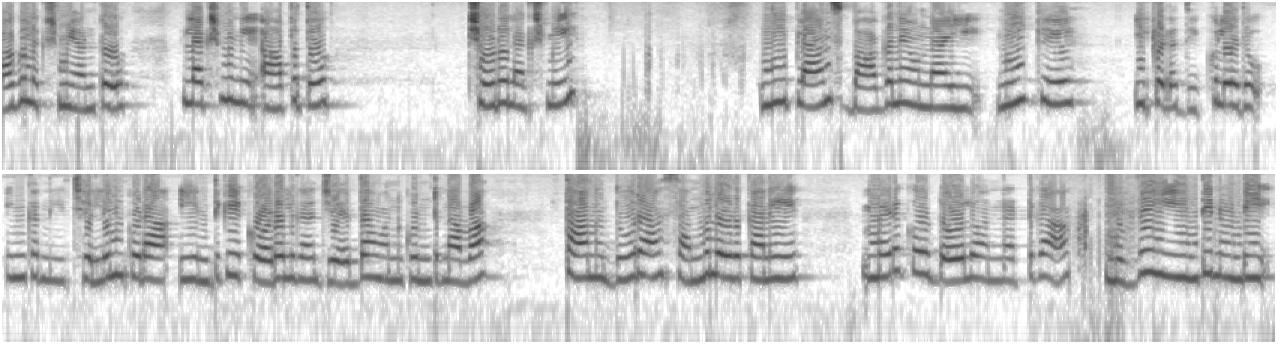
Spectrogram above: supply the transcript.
ఆగు లక్ష్మి అంటూ లక్ష్మిని ఆపుతూ చూడు లక్ష్మి నీ ప్లాన్స్ బాగానే ఉన్నాయి. నీకే ఇక్కడ దిక్కులేదు ఇంకా నీ చెల్లిని కూడా ఈ ఇంటికి కోడలుగా చేద్దాం అనుకుంటున్నావా? తాను దూర సందు లేదు కానీ మెడకు డోలు అన్నట్టుగా నువ్వే ఈ ఇంటి నుండి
